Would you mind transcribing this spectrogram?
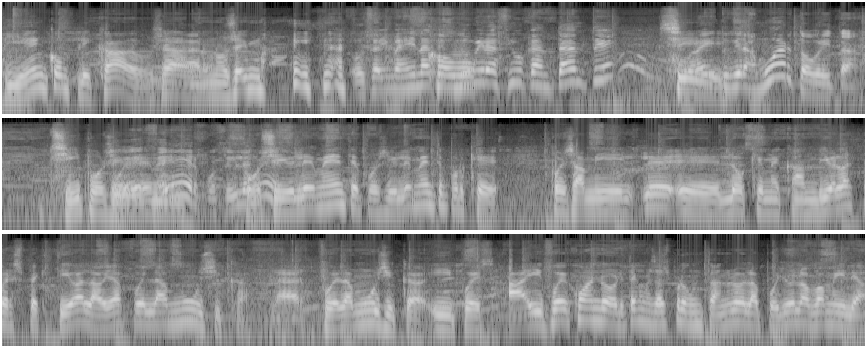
bien complicado, o sea, Claro. no se imaginan. O sea, imagínate, si cómo- no hubieras sido cantante, Sí. por ahí te hubieras muerto ahorita. Sí, posiblemente. ser, posiblemente. Posiblemente, posiblemente, porque pues a mí eh, lo que me cambió la perspectiva de la vida fue la música. Claro. Fue la música. Y pues ahí fue cuando, ahorita que me estás preguntando lo del apoyo de la familia,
